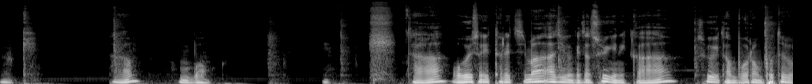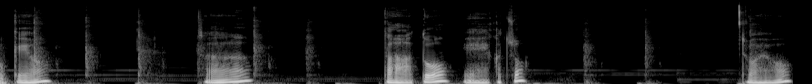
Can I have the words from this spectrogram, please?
이렇게. 다음, 운봉. 예. 자, 5에서 이탈했지만, 아직은 괜찮 수익이니까, 수익 담보로 한번 버텨볼게요. 자, 다 또, 예, 갔죠? 좋아요.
